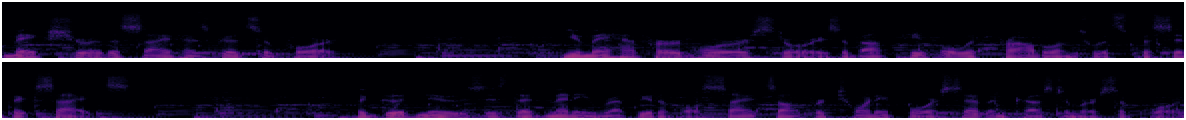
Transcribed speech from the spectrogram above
Make sure the site has good support. You may have heard horror stories about people with problems with specific sites. The good news is that many reputable sites offer 24 7 customer support.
